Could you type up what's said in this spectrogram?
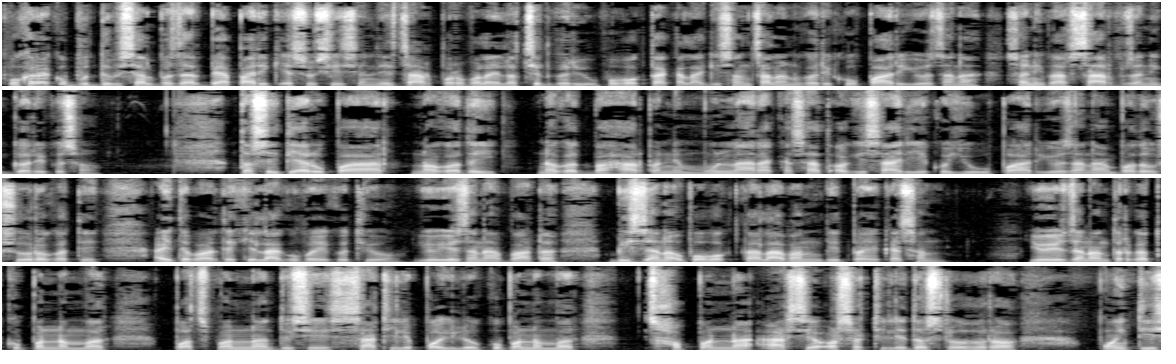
पोखराको बुद्ध विशाल बजार व्यापारिक एसोसिएसनले चाडपर्वलाई लक्षित गरी उपभोक्ताका लागि सञ्चालन गरेको उपहार योजना शनिबार सार्वजनिक गरेको छ। दशैं तिहार उपहार नगदै नगद बहार भन्ने मूल नाराका साथ अघि सारिएको यो उपहार योजना भदौ सोह्र गते आइतबारदेखि लागू भएको थियो। यो योजनाबाट बीसजना उपभोक्ता लाभान्वित भएका छन्। यो योजना अन्तर्गत कुपन नम्बर पचपन्न दुई सय साठीले पहिलो कुपन नम्बर छप्पन्न आठ सय अडसठीले दोस्रो र पैंतिस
